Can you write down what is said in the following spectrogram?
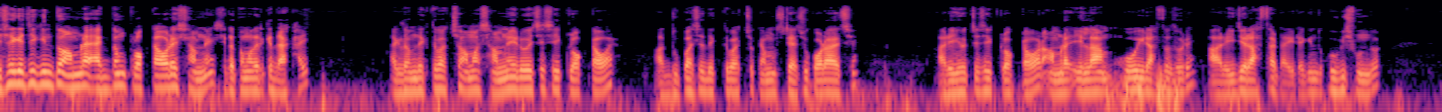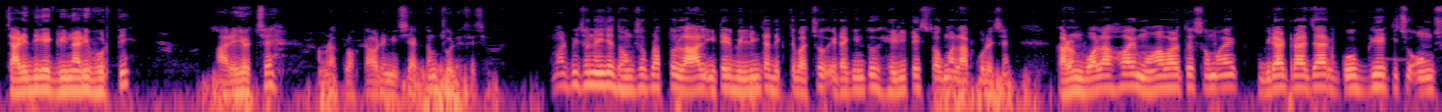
এসে গেছি কিন্তু আমরা একদম ক্লক টাওয়ারের সামনে, সেটা তোমাদেরকে দেখাই। একদম দেখতে পাচ্ছ আমার সামনেই রয়েছে সেই ক্লক টাওয়ার আর দুপাশে দেখতে পাচ্ছ কেমন স্ট্যাচু করা আছে। আর এই হচ্ছে সেই ক্লক টাওয়ার আমরা এলাম ওই রাস্তা ধরে, আর এই যে রাস্তাটা, এটা কিন্তু খুবই সুন্দর। চারিদিকে গ্রিনারি ভর্তি, আর এই হচ্ছে আমরা ক্লক টাওয়ারের নিচে একদম চলে এসেছি। আমার পিছনে এই যে ধ্বংসপ্রাপ্ত লাল ইটের বিল্ডিংটা দেখতে পাচ্ছ, এটা কিন্তু হেরিটেজ তকমা লাভ করেছে। কারণ বলা হয় মহাভারতের সময় বিরাট রাজার গোপগৃহের কিছু অংশ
